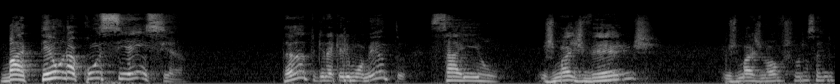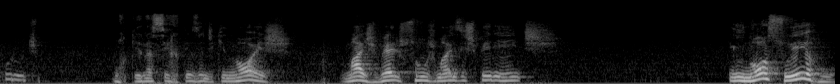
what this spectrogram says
Bateu na consciência. Tanto que naquele momento saíam os mais velhos e os mais novos foram saindo por último. Porque na certeza de que nós, mais velhos, somos mais experientes. E o nosso erro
